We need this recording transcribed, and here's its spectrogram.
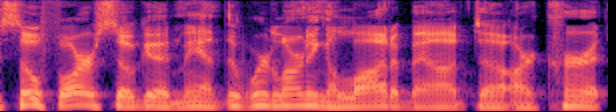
so far so good, man. We're learning a lot about uh, our current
